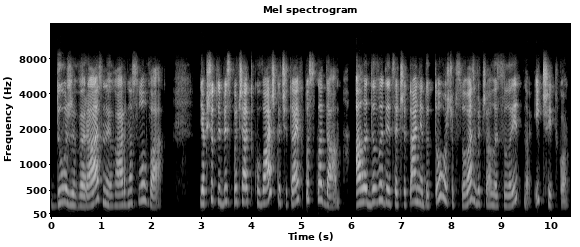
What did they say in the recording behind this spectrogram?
дуже виразно і гарно слова. Якщо тобі спочатку важко, читай їх по складам, але доведи це читання до того, щоб слова звучали злитно і чітко.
